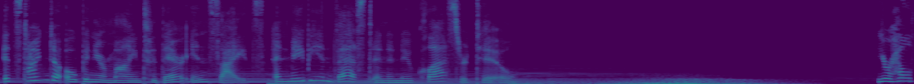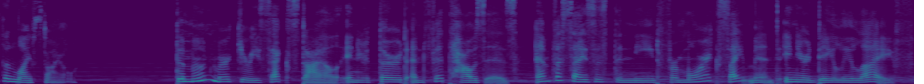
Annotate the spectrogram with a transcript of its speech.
It's time to open your mind to their insights and maybe invest in a new class or two. Your health and lifestyle. The Moon Mercury sextile in your third and fifth houses emphasizes the need for more excitement in your daily life.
